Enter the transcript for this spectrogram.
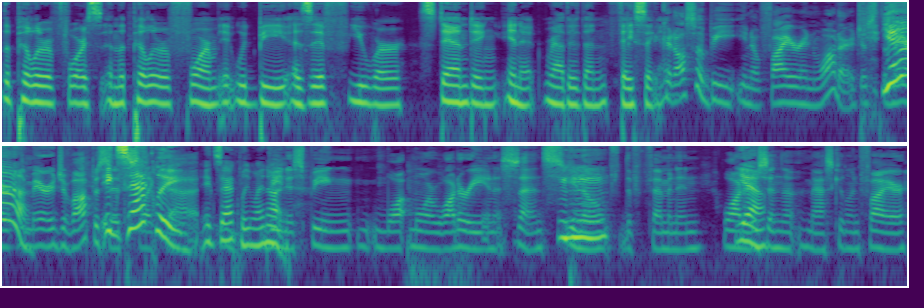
the pillar of force and the pillar of form, it would be as if you were standing in it rather than facing It it. could also be, you know, fire and water, just the, Yeah. mar- the marriage of opposites. like Exactly. that. Exactly. Why not? Venus being wa- more watery in a sense, you know, the feminine waters Mm-hmm. Yeah. and the masculine fire.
